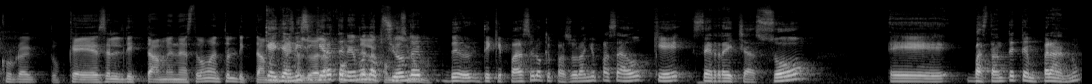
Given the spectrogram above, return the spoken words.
Correcto. Que es el dictamen, en este momento el dictamen. Que ya ni siquiera tenemos la, opción de, de- de que pase lo que pasó el año pasado, que se rechazó eh, bastante temprano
